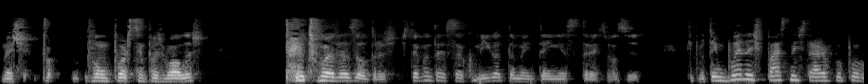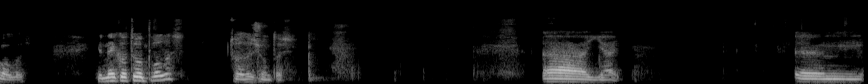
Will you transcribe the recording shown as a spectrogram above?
mas vão pôr sempre as bolas perto uma das outras. Isto acontece só comigo ou também tem esse stress vocês? Tipo, eu tenho bué de espaço nesta árvore para pôr bolas. E onde é que eu estou a pô-las? Todas juntas. Ai ai. Hum,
